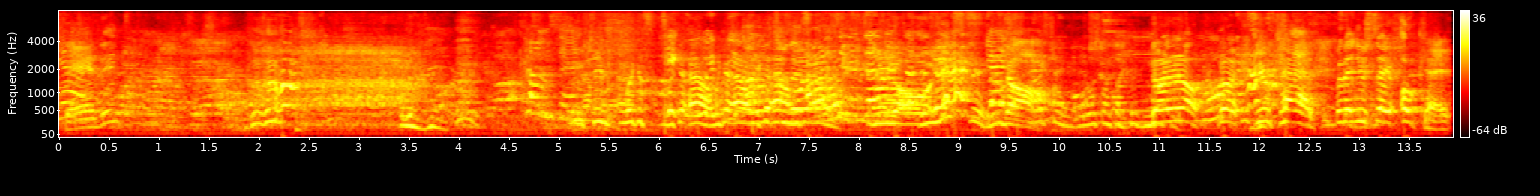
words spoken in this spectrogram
Candy? Comes in. Keep, look at look at Al. Look at Al. Look at Al. Look at Al. No. Yes. No. You look like a big No, no, no, no. You can, but then you say, okay,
